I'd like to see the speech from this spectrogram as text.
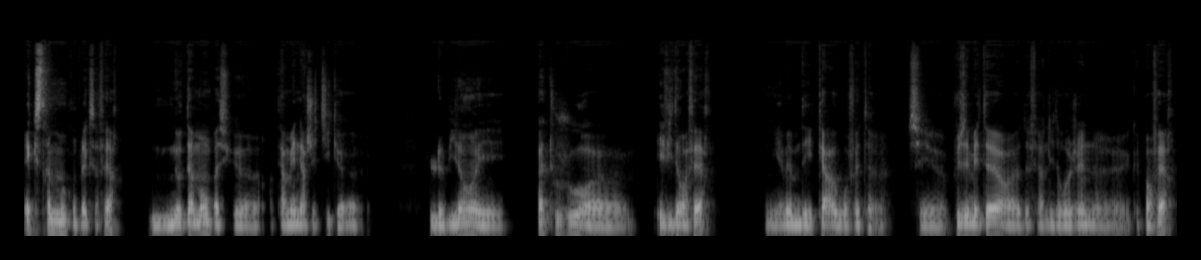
extrêmement complexe à faire, notamment parce que en termes énergétiques, le bilan est pas toujours évident à faire. Il y a même des cas où en fait c'est plus émetteur de faire de l'hydrogène que de pas en faire,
